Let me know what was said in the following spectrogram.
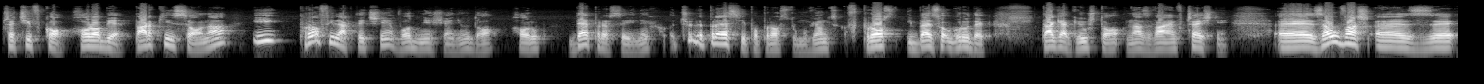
przeciwko chorobie Parkinsona i profilaktycznie w odniesieniu do chorób depresyjnych, czy depresji po prostu, mówiąc wprost i bez ogródek, tak jak już to nazwałem wcześniej. E, Zauważ, e, z,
